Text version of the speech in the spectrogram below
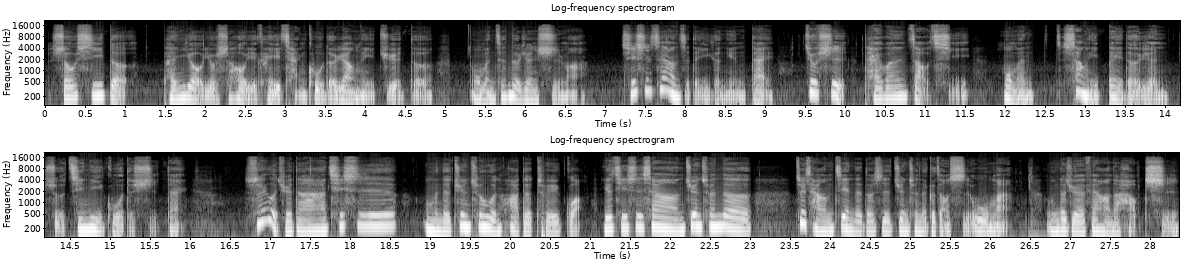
熟悉的朋友，有时候也可以残酷的让你觉得，我们真的认识吗？其实这样子的一个年代，就是台湾早期我们上一辈的人所经历过的时代。所以我觉得啊，其实我们的眷村文化的推广，尤其是像眷村的最常见的都是眷村的各种食物嘛，我们都觉得非常的好吃。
